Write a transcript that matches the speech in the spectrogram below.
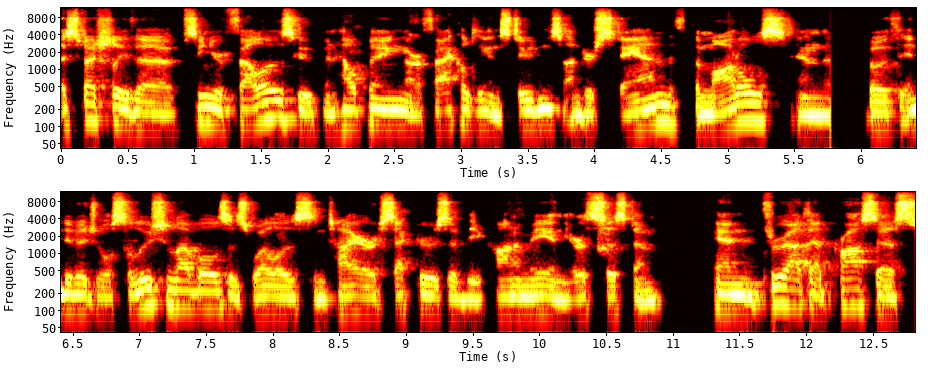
especially the senior fellows who've been helping our faculty and students understand the models and the, both individual solution levels as well as entire sectors of the economy and the earth system. And throughout that process,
